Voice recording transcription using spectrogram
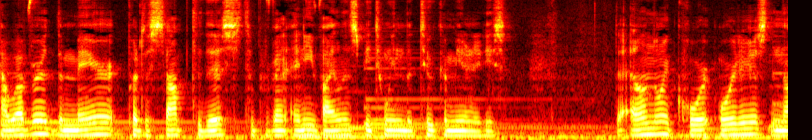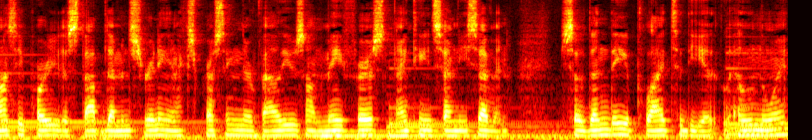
However, the mayor put a stop to this to prevent any violence between the two communities. The Illinois court orders the Nazi Party to stop demonstrating and expressing their values on May 1st, 1977. So then they applied to the Illinois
